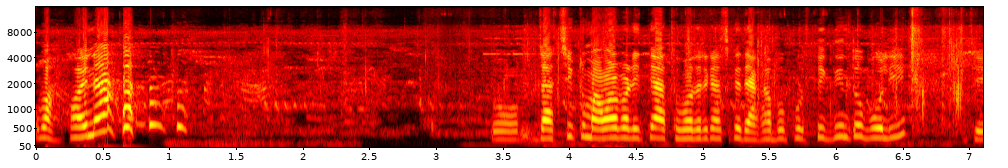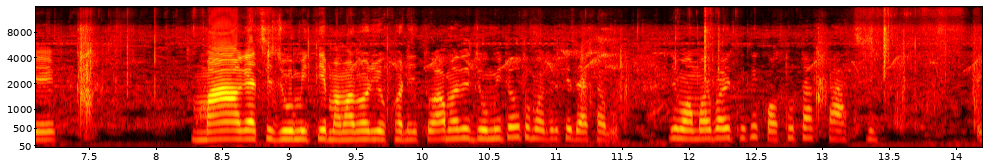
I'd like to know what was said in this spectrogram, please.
ওমা, হয় না? তো যাচ্ছি একটু মামার বাড়িতে আর তোমাদের কাছকে দেখাবো। প্রত্যেকদিন তো বলি যে মা গেছে জমিতে মামার বাড়ি ওখানে। তো আমাদের জমিটাও তোমাদেরকে দেখাবো যে মামার বাড়ি থেকে কতটা কাছে। তো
